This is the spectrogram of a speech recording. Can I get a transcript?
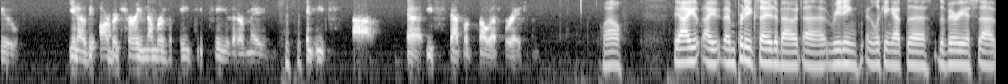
to you know, the arbitrary numbers of ATP that are made in each uh, uh, each step of cell respiration. Wow. Yeah, I, I am pretty excited about uh, reading and looking at the the various uh,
